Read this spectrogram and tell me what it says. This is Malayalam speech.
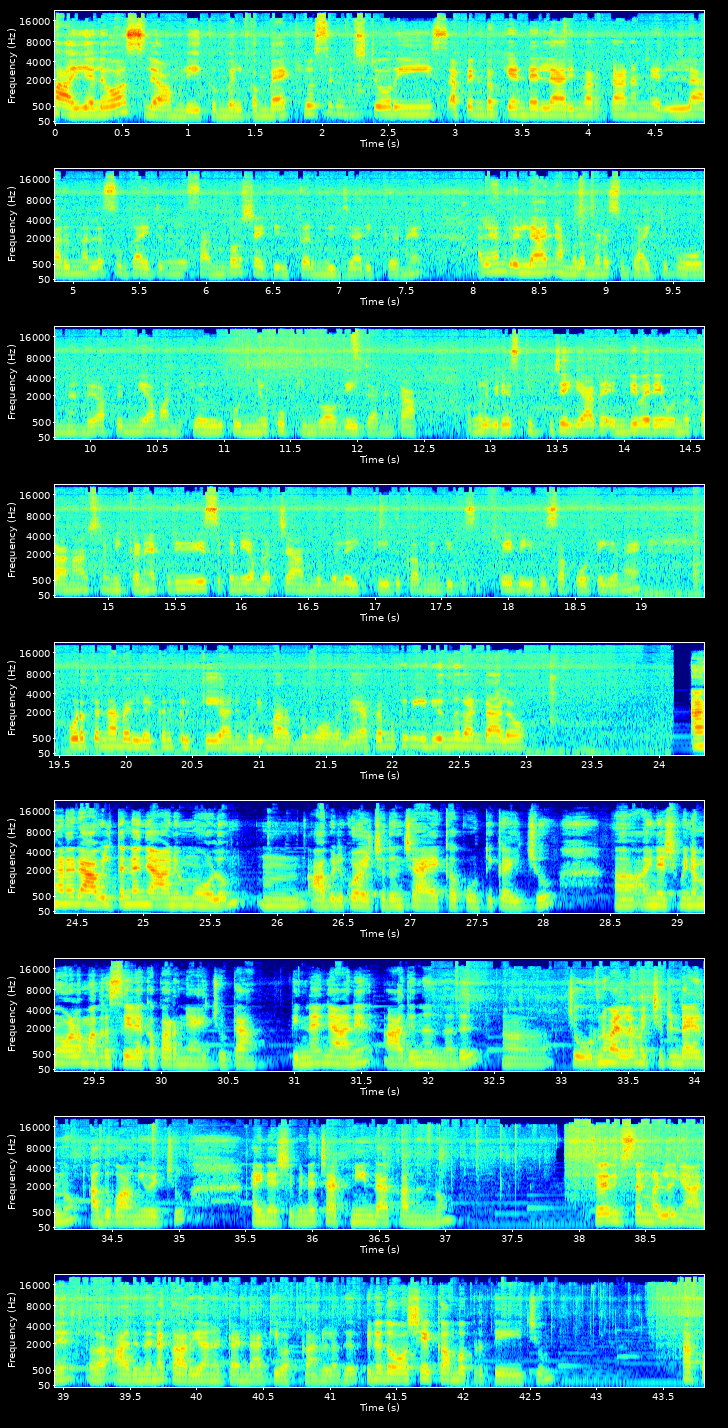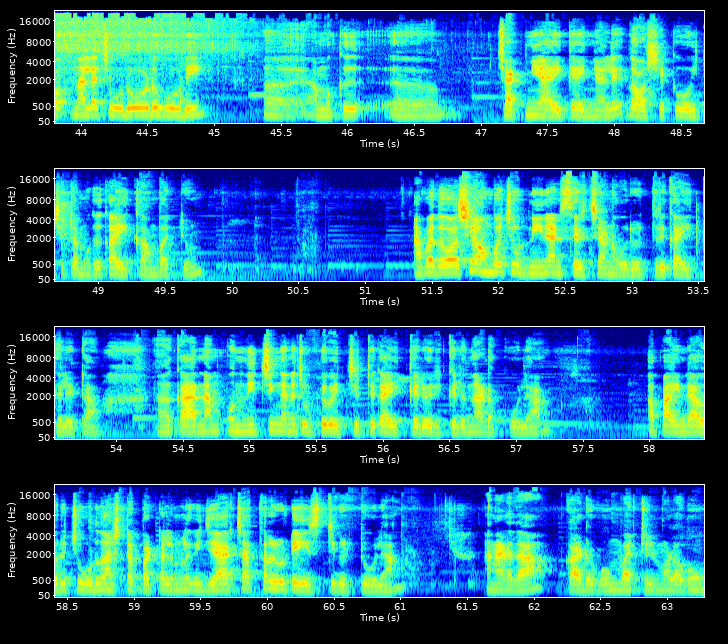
ഹായ് ഹലോ അസ്സാം വലൈക്കും welcome back to cinema stories അപ്പോൾ എന്തൊക്കെയുണ്ട് എല്ലാവരും വർത്താനം? എല്ലാവരും നല്ല സുഖമായിട്ട് നല്ല സന്തോഷമായിട്ട് ഇരിക്കുകയെന്ന് വിചാരിക്കുകയാണ്. അലഹമില്ല നമ്മൾ നമ്മുടെ സുഖമായിട്ട് പോകുന്നുണ്ട്. അപ്പോൾ ഇന്ന് ഞാൻ വന്നിട്ടുള്ളത് ഒരു കുഞ്ഞു കുക്കിംഗ് വ്ളോഗ് ആയിട്ടാണ് കേട്ടോ. നിങ്ങൾ വീഡിയോ സ്കിപ്പ് ചെയ്യാതെ എന്റെ വരെ ഒന്ന് കാണാൻ ശ്രമിക്കണേ. പുതിയ വീഡിയോസ് ഒക്കെ നമ്മളെ ചാനലൊന്ന് ലൈക്ക് ചെയ്ത് കമന്റ് ചെയ്ത് സബ്സ്ക്രൈബ് ചെയ്ത് സപ്പോർട്ട് ചെയ്യണേ. കൂടെ തന്നെ ആ ബെല്ലൈക്കൺ ക്ലിക്ക് ചെയ്യാനും കൂടി മറന്നു പോകല്ലേ അപ്പോൾ നമുക്ക് വീഡിയോ ഒന്ന് കണ്ടാലോ? അങ്ങനെ രാവിലെ തന്നെ ഞാനും മോളും അവർ കുഴച്ചതും ചായയൊക്കെ കൂട്ടി കഴിച്ചു. അതിനുശേഷം പിന്നെ മോളെ മദ്രസയിലൊക്കെ പറഞ്ഞയച്ചു കേട്ടാ പിന്നെ ഞാൻ ആദ്യം നിന്നത് ചോറിന് വെള്ളം വെച്ചിട്ടുണ്ടായിരുന്നു അത് വാങ്ങി വെച്ചു. അതിനുശേഷം പിന്നെ ചട്നി ഉണ്ടാക്കാൻ നിന്നു. ചില ദിവസങ്ങളിൽ ഞാൻ ആദ്യം തന്നെ കറിയാണ് ഇട്ട് ഉണ്ടാക്കി വെക്കാറുള്ളത്. പിന്നെ ദോശയൊക്കെ ആകുമ്പോൾ പ്രത്യേകിച്ചും. അപ്പോൾ നല്ല ചൂടോടുകൂടി നമുക്ക് ചട്നി ആയി കഴിഞ്ഞാൽ ദോശയൊക്കെ ഒഴിച്ചിട്ട് നമുക്ക് കഴിക്കാൻ പറ്റും. അപ്പോൾ ദോശയാകുമ്പോൾ ചുണ്ണീനനുസരിച്ചാണ് ഓരോരുത്തർ കഴിക്കൽ കേട്ടോ കാരണം ഒന്നിച്ചിങ്ങനെ ചുട്ട് വെച്ചിട്ട് കഴിക്കൽ ഒരിക്കലും നടക്കൂല. അപ്പോൾ അതിന്റെ ആ ഒരു ചൂട് നഷ്ടപ്പെട്ടാൽ നമ്മൾ വിചാരിച്ച അത്ര ഒരു ടേസ്റ്റ് കിട്ടൂല. അങ്ങനെ ദാ കടുകും വറ്റൽമുളകും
